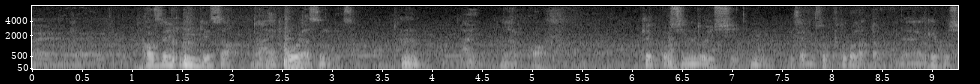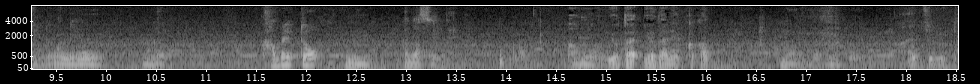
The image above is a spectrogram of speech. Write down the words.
えー風邪ひいてさはい。学校休んでさ、うん。うんはい、なんか結構しんどいしう喘息とかだったからね結構しんどん、くて、おうおう。もう壁とうん。話すみたいあもうよだよだれかかっなもうもうこうこっち向いて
